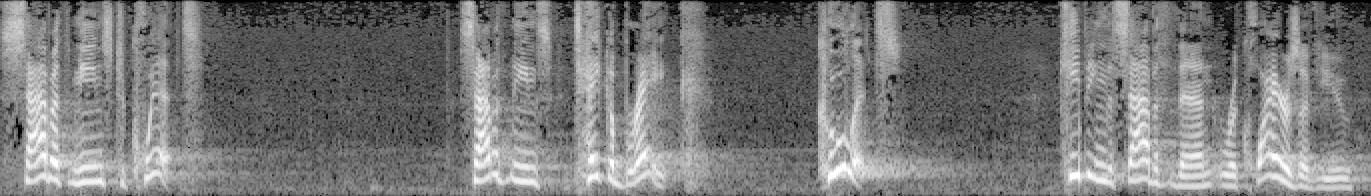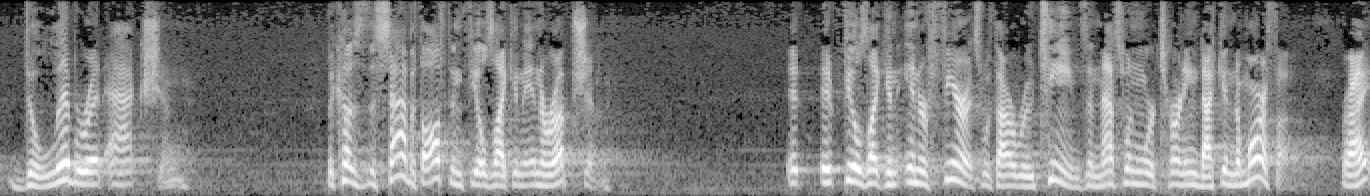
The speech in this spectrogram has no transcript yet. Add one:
Sabbath means to quit. Sabbath means take a break, cool it. Keeping the Sabbath then requires of you deliberate action because the Sabbath often feels like an interruption. It, it feels like an interference with our routines, and that's when we're turning back into Martha, right?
